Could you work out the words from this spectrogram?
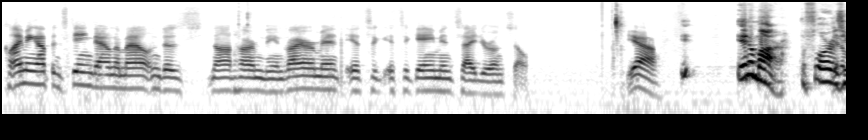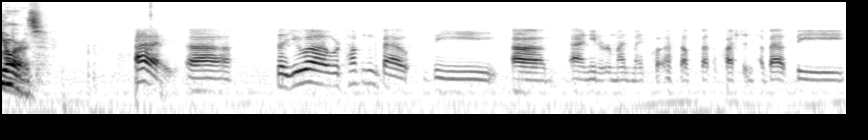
climbing up and skiing down a mountain does not harm the environment it's a it's a game inside your own self yeah Itamar, the floor is Itamar. yours. Hi. Uh, so you uh, were talking about the. Um, I need to remind myself about the question about the.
